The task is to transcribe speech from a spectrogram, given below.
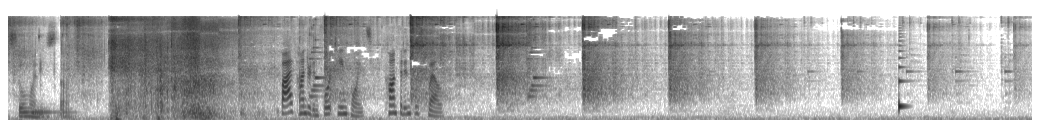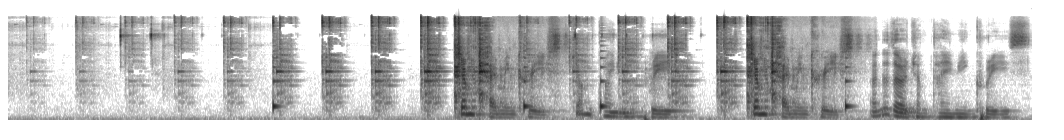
so many stuff. 514 points. Confidence is 12. Jump time increased. Jump time increase. Jump time increased. Another jump time increase.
